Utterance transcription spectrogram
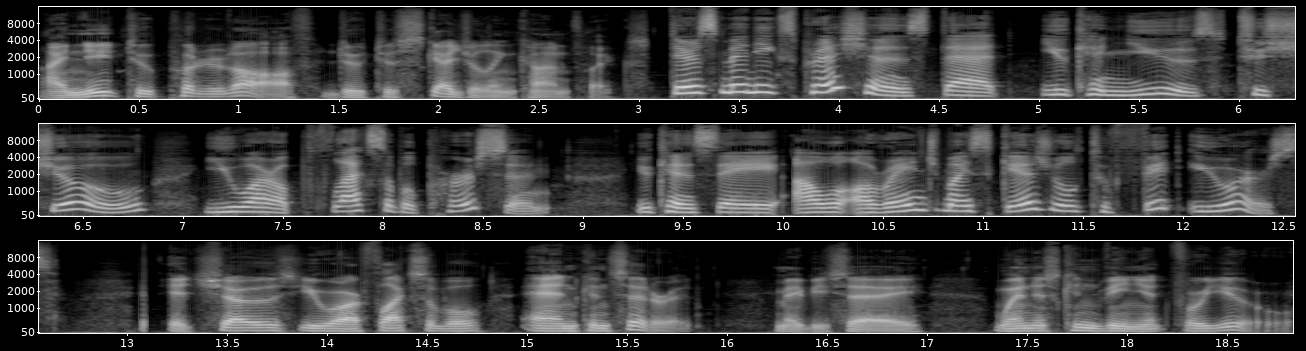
I need to put it off due to scheduling conflicts. There's many expressions that you can use to show you are a flexible person. You can say, I will arrange my schedule to fit yours. It shows you are flexible and considerate. Maybe say, when is convenient for you?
